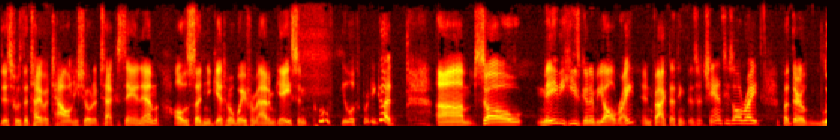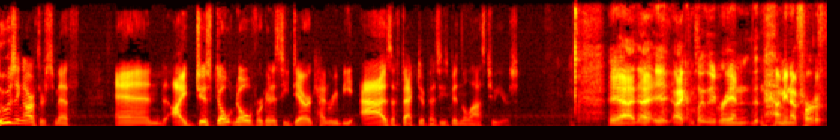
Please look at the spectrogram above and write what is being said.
this was the type of talent he showed at Texas A&M. All of a sudden, you get him away from Adam Gase, and poof, he looks pretty good. Um, so maybe he's going to be all right. In fact, I think there's a chance he's all right. But they're losing Arthur Smith, and I just don't know if we're going to see Derrick Henry be as effective as he's been the last two years. Yeah, I, I completely agree. And I mean, I've heard of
